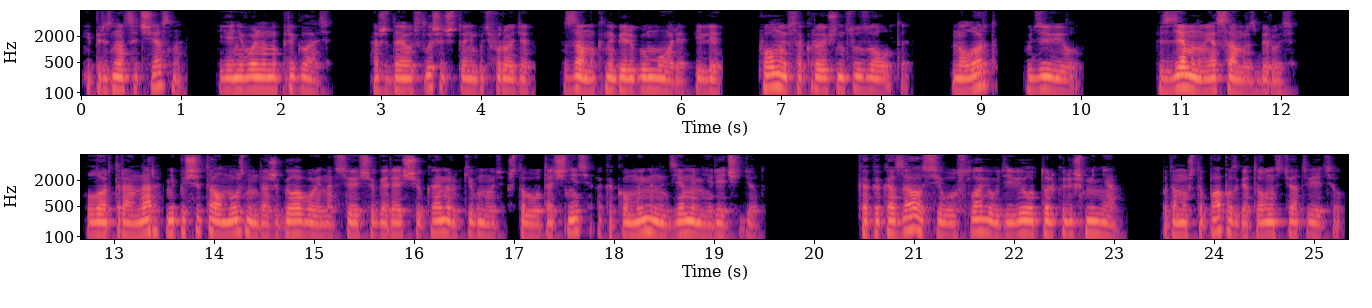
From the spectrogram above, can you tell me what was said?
И признаться честно, я невольно напряглась, ожидая услышать что-нибудь вроде «замок на берегу моря» или «полную сокровищницу золота». Но лорд удивил. «С демоном я сам разберусь». Лорд Ранар не посчитал нужным даже головой на все еще горящую камеру кивнуть, чтобы уточнить, о каком именно демоне речь идет. Как оказалось, его условие удивило только лишь меня, потому что папа с готовностью ответил.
